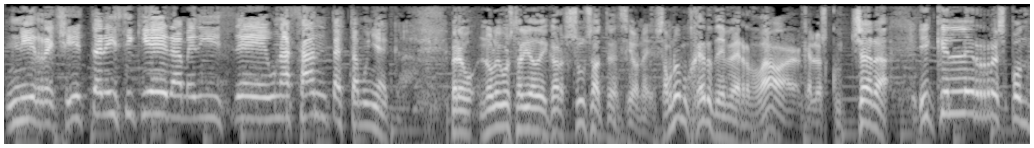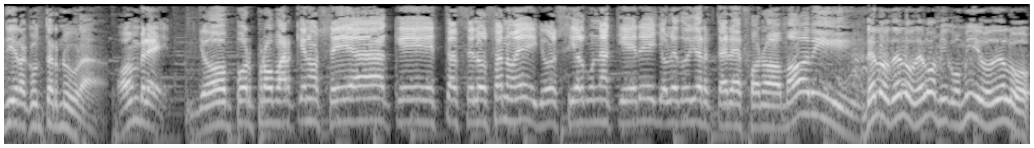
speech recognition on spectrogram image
Ni rechista ni siquiera me dice una santa esta muñeca. Pero ¿no le gustaría dedicar sus atenciones a una mujer de verdad que lo escuchara y que le respondiera con ternura? Hombre, yo por probar que no sea que esta celosa no es, yo si alguna quiere, yo le doy el teléfono móvil. Delo, delo, delo, amigo mío, delo.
